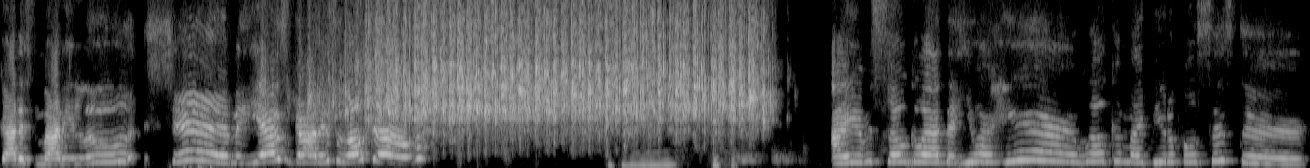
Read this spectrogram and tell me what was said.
Goddess Marilu Shinn. Yes, Goddess, welcome. I am so glad that you are here. Welcome, my beautiful sister.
